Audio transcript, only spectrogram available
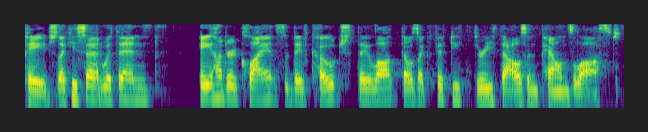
page. Like he said, within 800 clients that they've coached, they lost, that was like 53,000 pounds lost.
